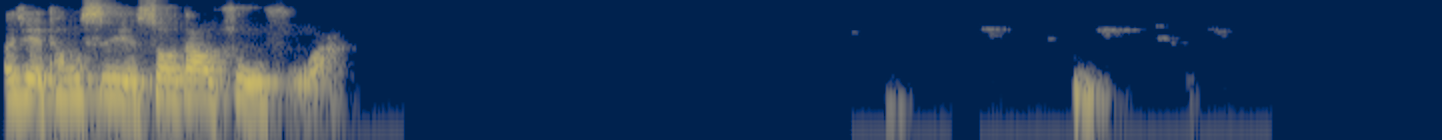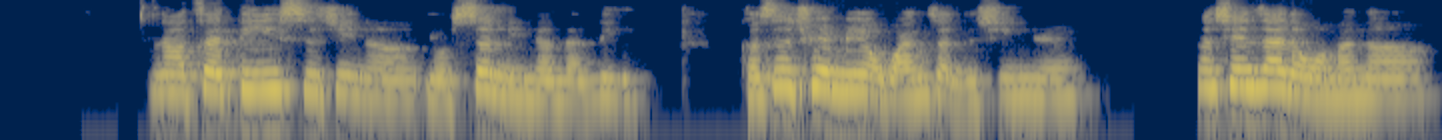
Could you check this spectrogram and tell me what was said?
而且同时也受到祝福啊。那在第一世纪呢，有圣灵的能力，可是却没有完整的新约。那现在的我们呢，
